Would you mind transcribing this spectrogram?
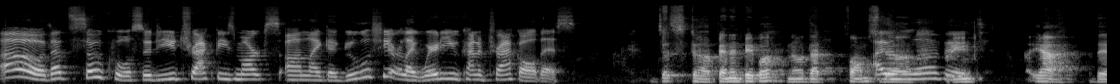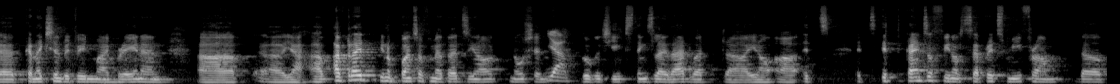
Oh, that's so cool. So do you track these marks on like a Google sheet or like where do you kind of track all this? just uh, pen and paper you know that forms I the love it. Yeah the connection between my brain and uh, uh, yeah I've, I've, tried you know bunch of methods you know notion yeah. Google sheets things like that but uh, you know uh, it's it's it kinds of you know separates me from the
